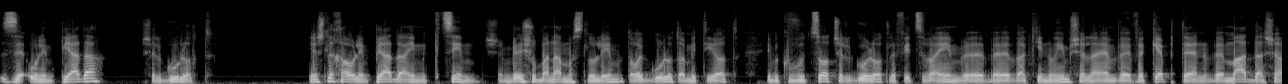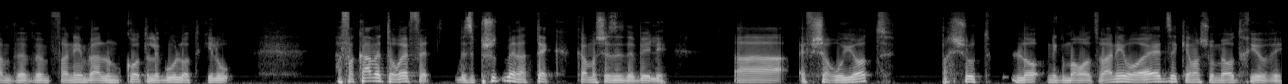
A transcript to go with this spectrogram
זה אולימפיאדה של גולות. יש לך אולימפיאדה עם קצים, שמישהו בנה מסלולים, אתה רואה גולות אמיתיות, עם קבוצות של גולות לפי צבעים והכינויים שלהם, וקפטן ומד"א שם, ומפנים ואלונקות לגולות, כאילו, הפקה מטורפת, וזה פשוט מרתק כמה שזה דבילי. האפשרויות פשוט לא נגמרות, ואני רואה את זה כמשהו מאוד חיובי.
